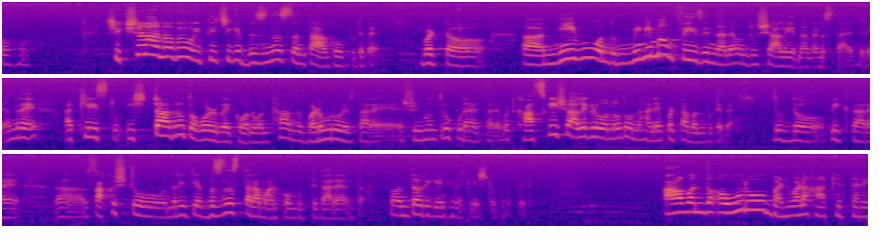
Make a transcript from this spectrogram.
ಓಹೋ. ಶಿಕ್ಷಣ ಅನ್ನೋದು ಇತ್ತೀಚೆಗೆ ಬಿಸ್ನೆಸ್ ಅಂತ ಆಗೋಗ್ಬಿಟ್ಟಿದೆ. ಬಟ್ ನೀವು ಒಂದು ಮಿನಿಮಮ್ ಫೀಸಿಂದಾನೇ ಒಂದು ಶಾಲೆಯನ್ನು ನಡೆಸ್ತಾ ಇದ್ದೀರಿ. ಅಂದರೆ ಅಟ್ಲೀಸ್ಟ್ ಇಷ್ಟಾದರೂ ತಗೊಳ್ಬೇಕು ಅನ್ನುವಂಥ ಒಂದು ಬಡವರು ಇರ್ತಾರೆ ಶ್ರೀಮಂತರು ಕೂಡ ಇರ್ತಾರೆ. ಬಟ್ ಖಾಸಗಿ ಶಾಲೆಗಳು ಅನ್ನೋದು ಒಂದು ಹಣೆಪಟ್ಟ ಬಂದ್ಬಿಟ್ಟಿದೆ. ದುಡ್ಡು ಪೀಕ್ತಾರೆ ಸಾಕಷ್ಟು ಒಂದು ರೀತಿಯ ಬಿಸ್ನೆಸ್ ಥರ ಮಾಡ್ಕೊಂಡ್ಬಿಟ್ಟಿದ್ದಾರೆ ಅಂತ. ಸೊ ಅಂಥವ್ರಿಗೆ ಏನು ಹೇಳೋಕ್ಕೆ ಇಷ್ಟಪಡ್ತೀರಿ? ಆ ಒಂದು ಅವರು ಬಂಡವಾಳ ಹಾಕಿರ್ತಾರೆ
